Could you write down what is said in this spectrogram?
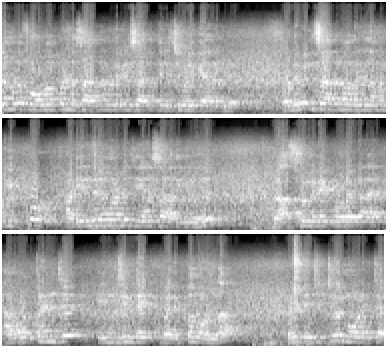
നമ്മൾ ഫോളോ അപ്പ് ഉണ്ട്. സാറിനെ വിളിക്കും സാർ തിരിച്ചു വിളിക്കാറുണ്ട്. ഒടുവിൽ സാറ് പറഞ്ഞു നമുക്കിപ്പോൾ അടിയന്തരമായിട്ട് ചെയ്യാൻ സാധിക്കുന്നത് ക്ലാസ് റൂമിലേക്കുള്ള ഒരു അറുപത്തഞ്ച് ഇഞ്ചിന്റെ വലിപ്പമുള്ള ഒരു digital monitor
